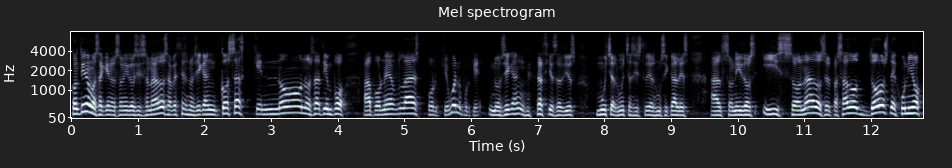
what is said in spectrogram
Continuamos aquí en los Sonidos y Sonados. A veces nos llegan cosas que no nos da tiempo a ponerlas porque, bueno, porque nos llegan, gracias a Dios, muchas, muchas historias musicales al Sonidos y Sonados. El pasado 2 de junio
